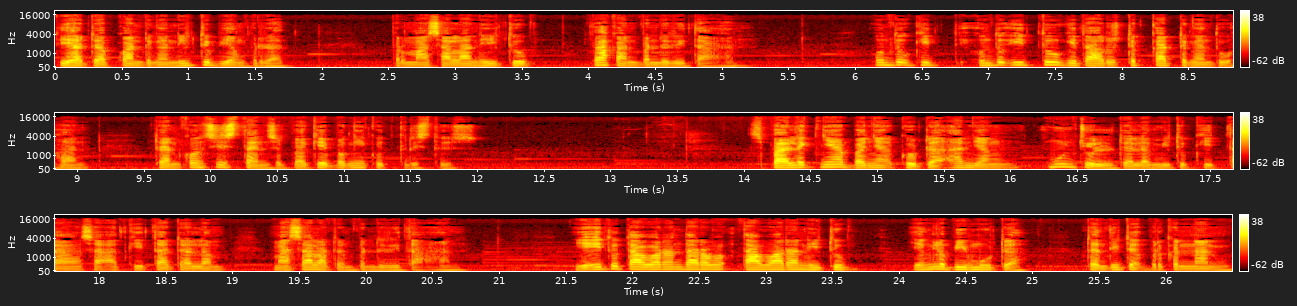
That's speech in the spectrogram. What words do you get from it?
dihadapkan dengan hidup yang berat, permasalahan hidup, bahkan penderitaan. Untuk, untuk itu kita harus dekat dengan Tuhan dan konsisten sebagai pengikut Kristus. Sebaliknya banyak godaan yang muncul dalam hidup kita saat kita dalam masalah dan penderitaan, yaitu tawaran-tawaran hidup yang lebih mudah dan tidak berkenan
